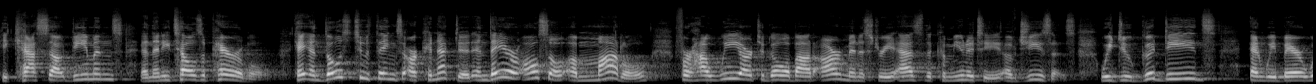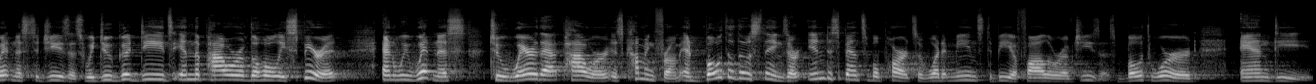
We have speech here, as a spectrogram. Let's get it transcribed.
He casts out demons and then he tells a parable. Okay, and those two things are connected, and they are also a model for how we are to go about our ministry as the community of Jesus. We do good deeds and we bear witness to Jesus. We do good deeds in the power of the Holy Spirit, and we witness to where that power is coming from. And both of those things are indispensable parts of what it means to be a follower of Jesus, both word and deed.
